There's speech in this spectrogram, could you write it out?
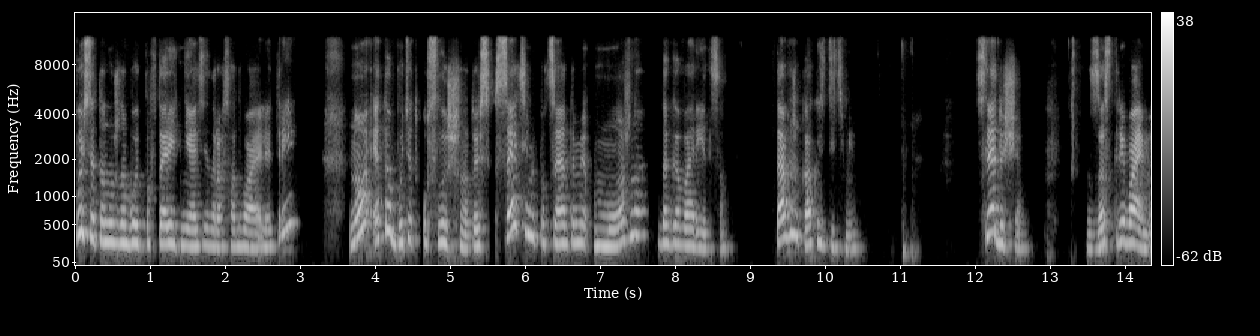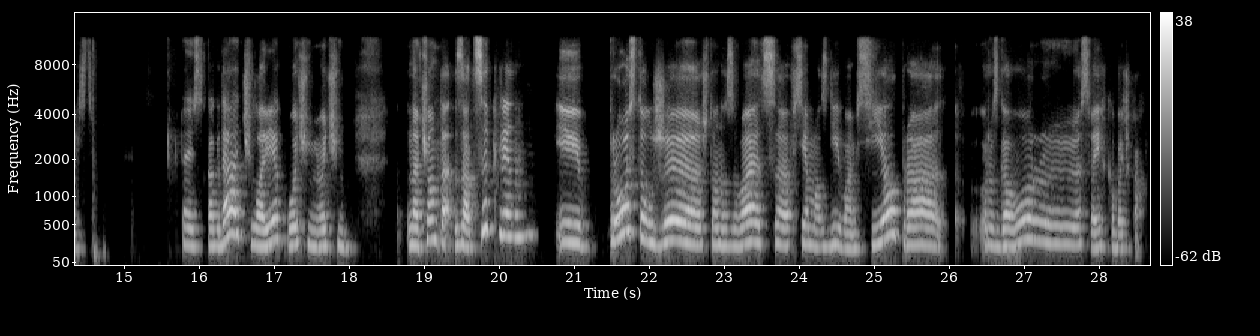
Пусть это нужно будет повторить не один раз, а два или три, но это будет услышано. То есть с этими пациентами можно договориться, так же, как и с детьми. Следующее. Застреваемость. То есть когда человек очень-очень на чем-то зациклен и просто уже, что называется, все мозги вам съел про разговор о своих кабачках,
